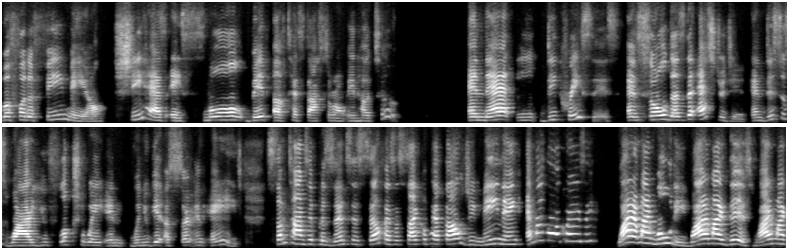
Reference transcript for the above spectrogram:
But for the female, she has a small bit of testosterone in her too and that decreases and so does the estrogen. And this is why you fluctuate in when you get a certain age. Sometimes it presents itself as a psychopathology meaning am i going crazy? Why am i moody? Why am i this? Why am i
